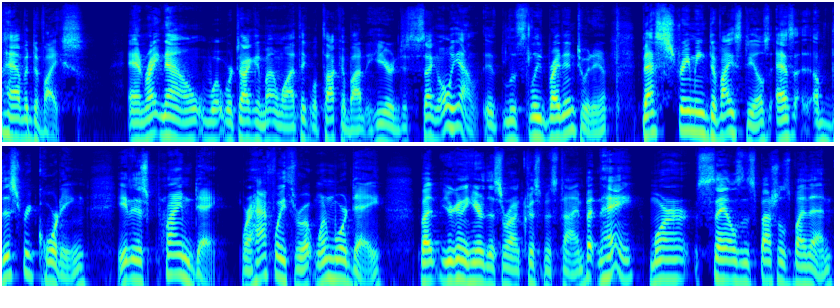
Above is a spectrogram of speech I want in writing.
have a device. And right now, what we're talking about, well, I think we'll talk about it here in just a second. Oh, yeah, it, let's lead right into it. Best streaming device deals. As of this recording, it is Prime Day. We're halfway through it, one more day, but you're going to hear this around Christmas time. But hey, more sales and specials by then.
